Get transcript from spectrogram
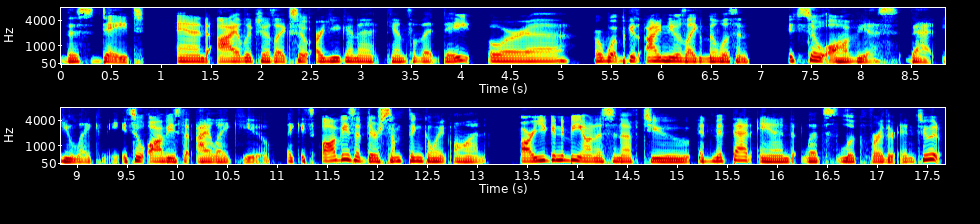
this date. And I looked at like, so are you going to cancel that date or, uh, or what? Because I knew it was like, no, listen, it's so obvious that you like me. It's so obvious that I like you. Like it's obvious that there's something going on. Are you going to be honest enough to admit that and let's look further into it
